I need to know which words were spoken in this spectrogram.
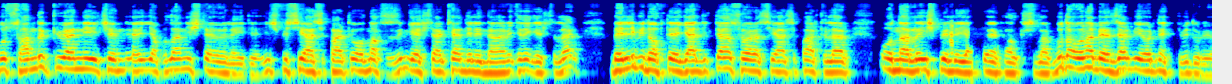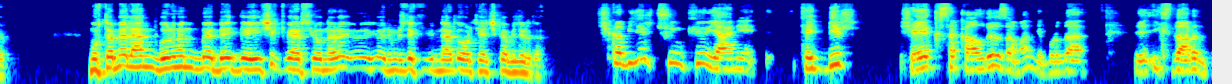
Bu sandık güvenliği için e, yapılan iş de öyleydi. Hiçbir siyasi parti olmaksızın gençler kendiliğinden harekete geçtiler. Belli bir noktaya geldikten sonra siyasi partiler onlarla işbirliği yapmaya kalkıştılar. Bu da ona benzer bir örnek gibi duruyor. Muhtemelen bunun değişik versiyonları e, önümüzdeki günlerde ortaya çıkabilirdi. Çıkabilir çünkü yani tedbir şeye kısa kaldığı zaman burada e, iktidarın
